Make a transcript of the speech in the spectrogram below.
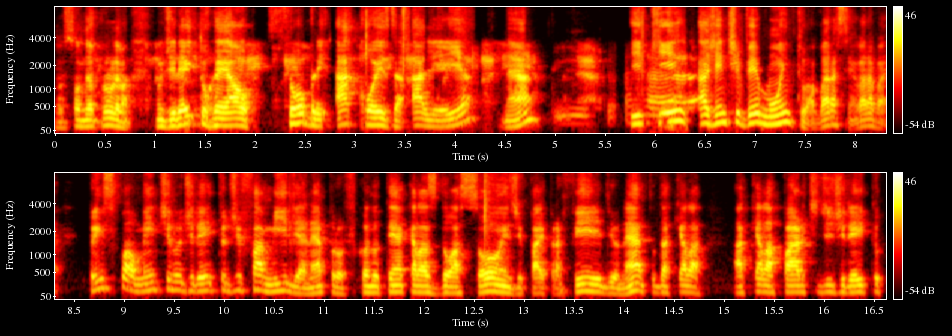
Não só não é problema. Um direito real sobre a coisa alheia, né? Isso. E que a gente vê muito, agora sim, agora vai. Principalmente no direito de família, né, prof? Quando tem aquelas doações de pai para filho, né? Tudo aquela, aquela parte de direito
